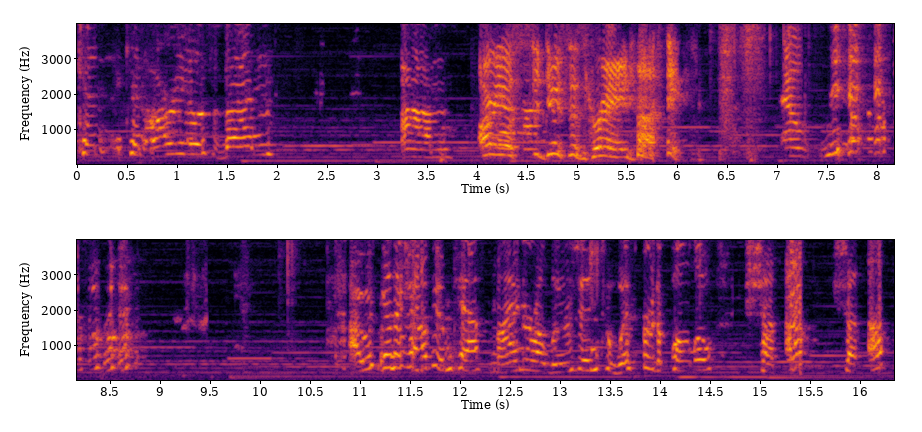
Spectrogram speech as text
Can can Arios then um Arios seduces Gray. Nice. Oh. I was gonna have him cast minor illusion to whisper to Polo, shut up, shut up.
